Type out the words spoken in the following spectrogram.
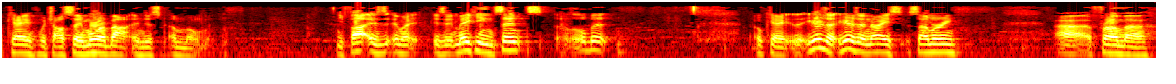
Okay, which I'll say more about in just a moment. You thought is, I, is it making sense a little bit? Okay, here's a here's a nice summary uh, from a,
